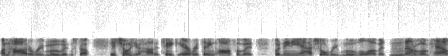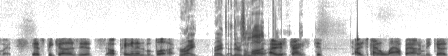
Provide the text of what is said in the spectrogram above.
on how to remove it and stuff. It shows you how to take everything off of it, but in the actual removal of it, none of them have it. It's because it's a pain in the butt. right. Right. There's a lot. So I just kind of just I just kind of laugh at them because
